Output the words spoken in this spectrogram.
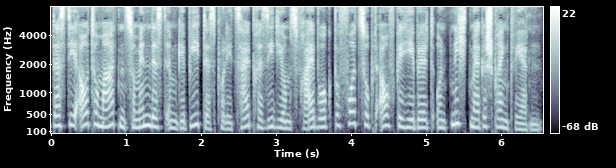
dass die Automaten zumindest im Gebiet des Polizeipräsidiums Freiburg bevorzugt aufgehebelt und nicht mehr gesprengt werden.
